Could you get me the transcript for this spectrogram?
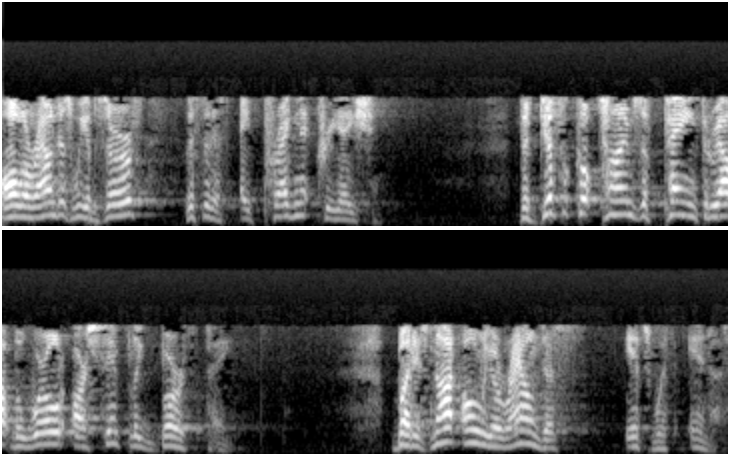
all around us we observe, listen to this, a pregnant creation. The difficult times of pain throughout the world are simply birth pains. But it's not only around us, it's within us.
